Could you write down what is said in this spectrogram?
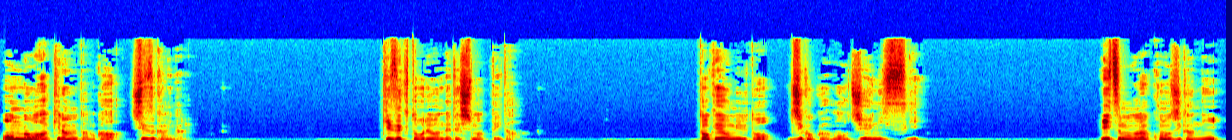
女は諦めたのか静かになる。気づくと俺は寝てしまっていた。時計を見ると時刻はもう12時過ぎ。いつもならこの時間に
